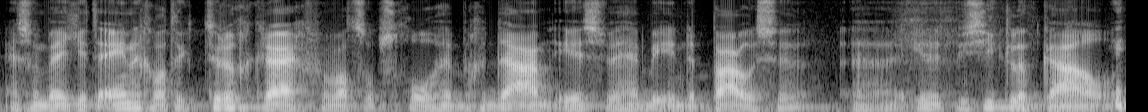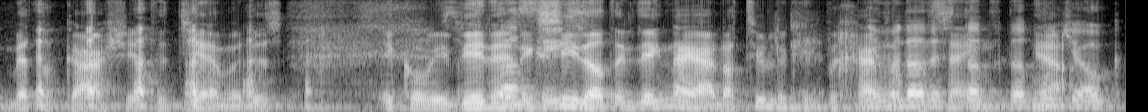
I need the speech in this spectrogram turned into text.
En zo'n beetje het enige wat ik terugkrijg van wat ze op school hebben gedaan is... we hebben in de pauze uh, in het muzieklokaal met elkaar zitten jammen. Dus ik kom hier binnen en ik zie dat. En ik denk, nou ja, natuurlijk, ik begrijp ja, maar dat. Is, dat, dat moet je ook...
